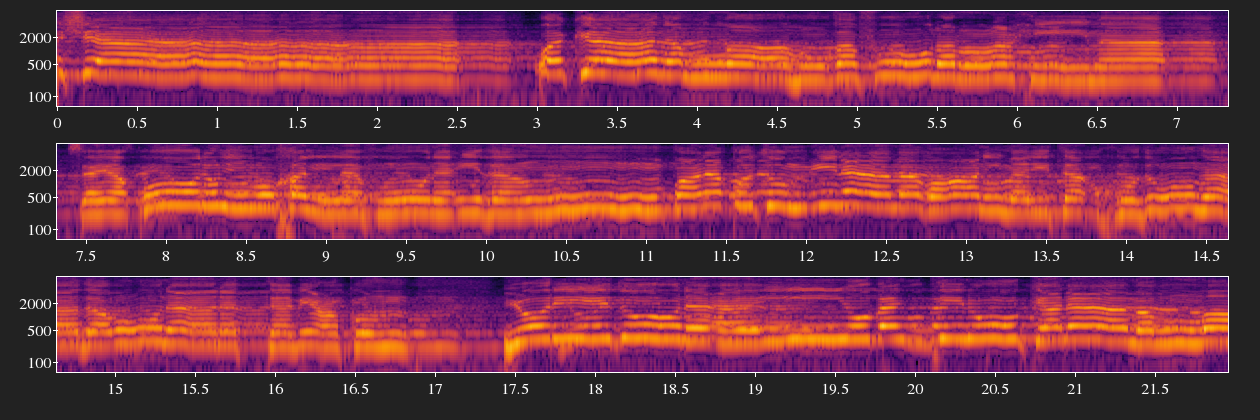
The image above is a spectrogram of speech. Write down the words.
يشاء. وكان الله غفورا رحيما. سيقول المخلفون إذا انطلقتم إلى مغانم لتأخذوها ذرونا نتبعكم. يريدون أن يبدلوا كلام الله.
